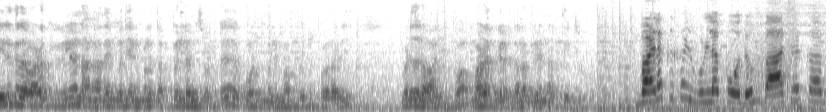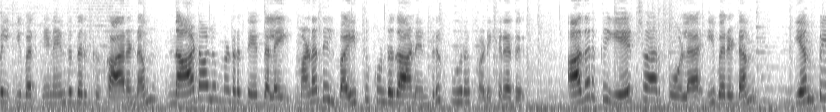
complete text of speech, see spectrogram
இருக்கிற வழக்குகளையும் நாங்கள் அதே மாதிரி எங்கள் மேலே தப்பு இல்லைன்னு சொல்லிட்டு கோர்ட் மூலிமா போயிட்டு போராடி விடுதலை வாங்கிப்போம். வழக்குகளை நல்லபடியாக நடத்திட்டு இருக்கோம். வழக்குகள் உள்ள போதும் பாஜகவில் இவர் இணைந்ததற்கு காரணம் நாடாளுமன்ற தேர்தலை மனதில் வைத்துக் கொண்டுதான் என்று கூறப்படுகிறது. அதற்கு ஏற்றாற் போல இவரிடம் எம்பி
